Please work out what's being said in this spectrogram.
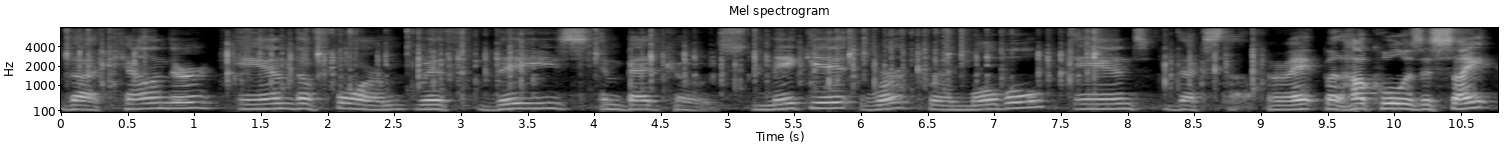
the calendar and the form with these embed codes. Make it work for mobile and desktop. All right. But how cool is this site?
